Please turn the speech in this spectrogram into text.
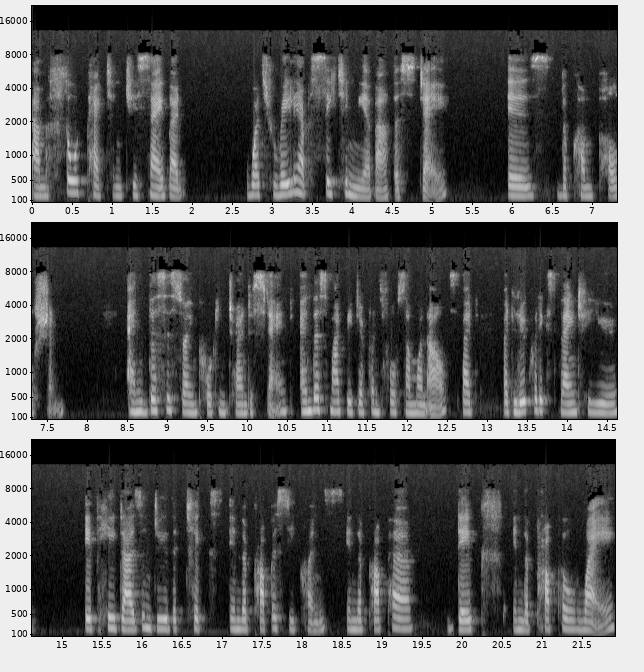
um, thought pattern to say, but what's really upsetting me about this day is the compulsion. And this is so important to understand. And this might be different for someone else, but, but Luke would explain to you if he doesn't do the tics in the proper sequence, in the proper depth, in the proper way,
